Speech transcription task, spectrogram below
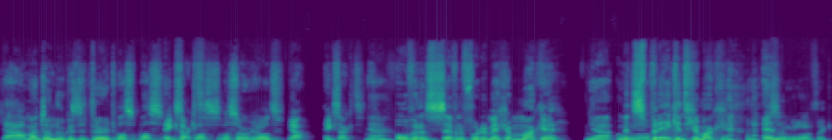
Ja, maar John Lucas III was, was, Exact. was, was zo groot. Ja, exact. Ja, Over een seven-footer. Met gemak, hè. ja Met sprekend gemak. Ja, dat En- was ongelooflijk.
